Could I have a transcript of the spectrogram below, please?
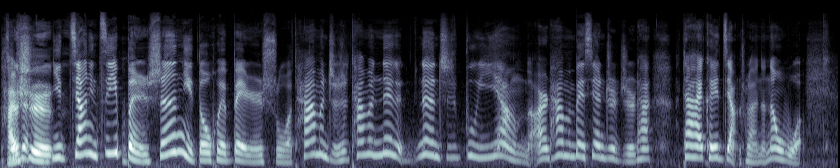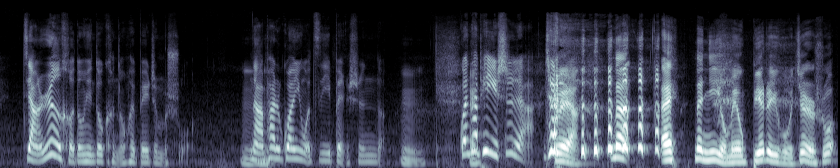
还就是你讲你自己本身，你都会被人说，他们只是他们那个那是不一样的，而他们被限制，只是他他还可以讲出来的。那我讲任何东西都可能会被这么说，哪嗯怕是关于我自己本身的，嗯，关他哎屁事啊！对呀、那哎，那你有没有憋着一股劲儿说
